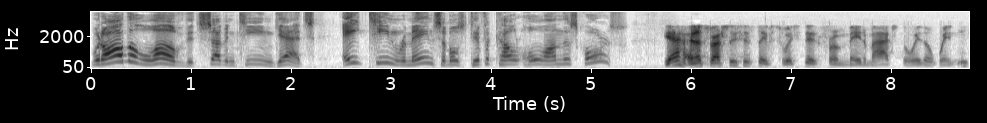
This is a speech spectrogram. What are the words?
with all the love that 17 gets, 18 remains the most difficult hole on this course. Yeah, and especially since they've switched it from May to match the way the wind,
